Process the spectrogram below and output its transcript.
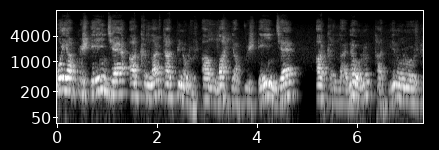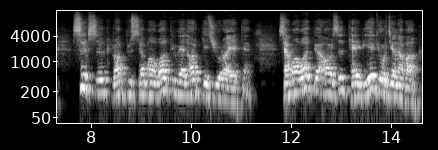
o yapmış deyince akıllar tatmin olur. Allah yapmış deyince akıllar ne olur? Tatmin olur. Sık sık Rabbü semavat vel ard geçiyor ayette. Semavat ve arzı terbiye ediyor Cenab-ı Hak.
